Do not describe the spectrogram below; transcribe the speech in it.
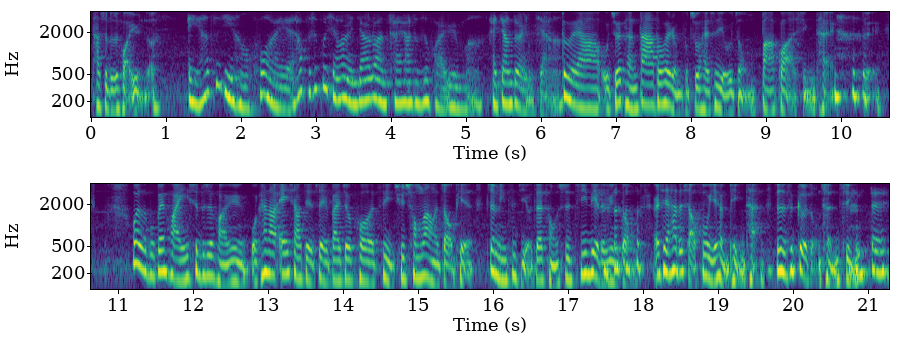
他是不是怀孕了？哎，他自己很坏耶，他不是不想要人家乱猜他是不是怀孕吗？还这样对人家？对啊，我觉得可能大家都会忍不住，还是有一种八卦的心态。对，为了不被怀疑是不是怀孕，我看到 A 小姐这一拜就 po 了自己去冲浪的照片，证明自己有在从事激烈的运动，而且她的小腹也很平坦，真的是各种澄清。对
